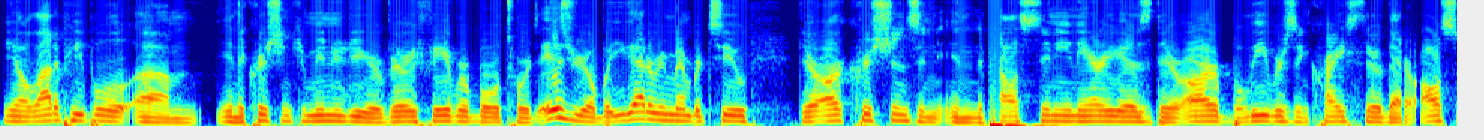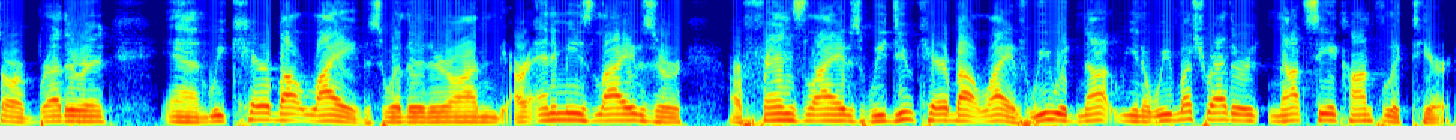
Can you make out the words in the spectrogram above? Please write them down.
you know, a lot of people um, in the Christian community are very favorable towards Israel, but you got to remember, too, there are Christians in, in the Palestinian areas. There are believers in Christ there that are also our brethren and we care about lives, whether they're on our enemies' lives or our friends' lives. We do care about lives. We would not, you know, we'd much rather not see a conflict here.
